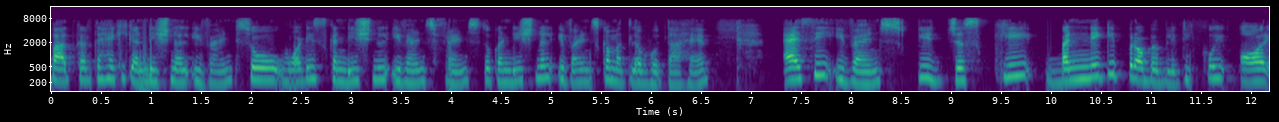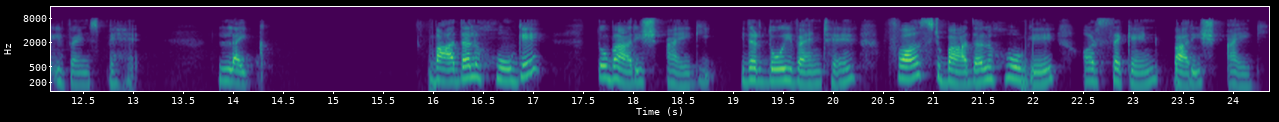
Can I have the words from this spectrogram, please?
बात करते हैं कि conditional event so what is conditional events friends तो कंडीशनल इवेंट्स का मतलब होता है ऐसी इवेंट्स की जिसकी बनने की प्रोबेबिलिटी कोई और इवेंट्स पे है। लाइक like, बादल होंगे तो बारिश आएगी। इधर दो इवेंट है फ़र्स्ट बादल होंगे और सेकंड बारिश आएगी।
